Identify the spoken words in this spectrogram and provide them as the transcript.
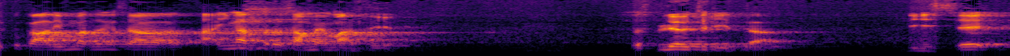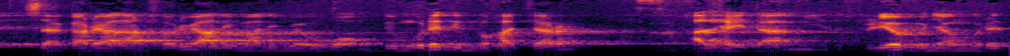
Itu kalimat yang saya tak ingat terus sampai mati. Terus beliau cerita, di Zakaria Al Ansori alim alim wong, di murid Ibnu Hajar Al Haytami. Terus beliau punya murid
